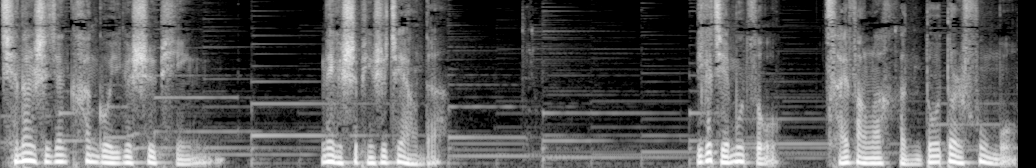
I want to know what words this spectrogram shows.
前段时间看过一个视频，那个视频是这样的：一个节目组采访了很多对父母，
